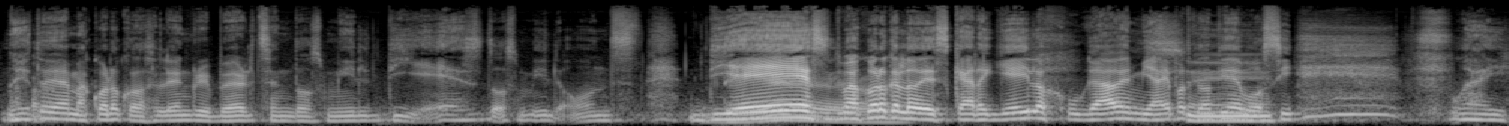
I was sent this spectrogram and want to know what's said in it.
No, yo todavía me acuerdo cuando salió Angry Birds en 2010, 2011. 10. Me acuerdo que lo descargué y lo jugaba en mi iPod que no Sí. tiene bocina. Guay.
